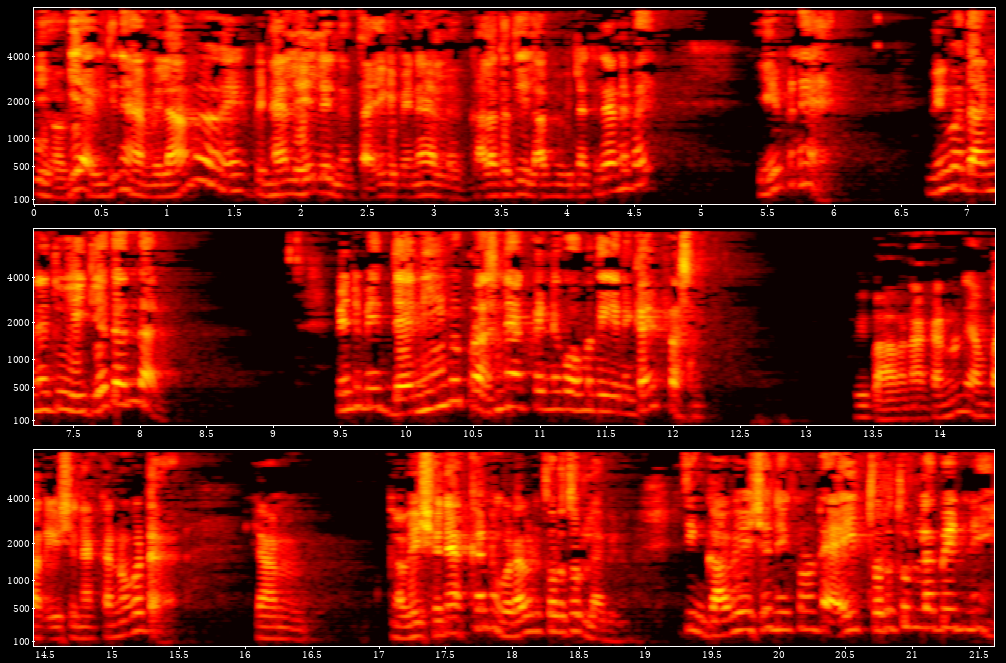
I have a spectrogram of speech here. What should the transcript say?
ඒ වගේ ඇවිදින හැම වෙලාවෙම පෙනහැල්ල හෙල්ලෙන්නේ නැත්නම් ඒක පෙනහැල්ල ගලක තියලා අපි විල කරන්න බෑ. එහෙම නෑ. මෙව දන්නේ නැතුව හිටිය දැන් දන්න. මෙන්න මේ දැනීම ප්‍රශ්නයක් වෙන්නේ කොහොමද කියන එකයි ප්‍රශ්නේ. අපි භාවනා කරනකොට යම් පරිශ්‍රණයක් කරනකොට යම් ගවේෂණයක් කරනකොට අපිට තොරතුරු ලැබෙනවා. ඉතින් ගවේෂණය කරනකොට ඇයි තොරතුරු ලැබෙන්නේ?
